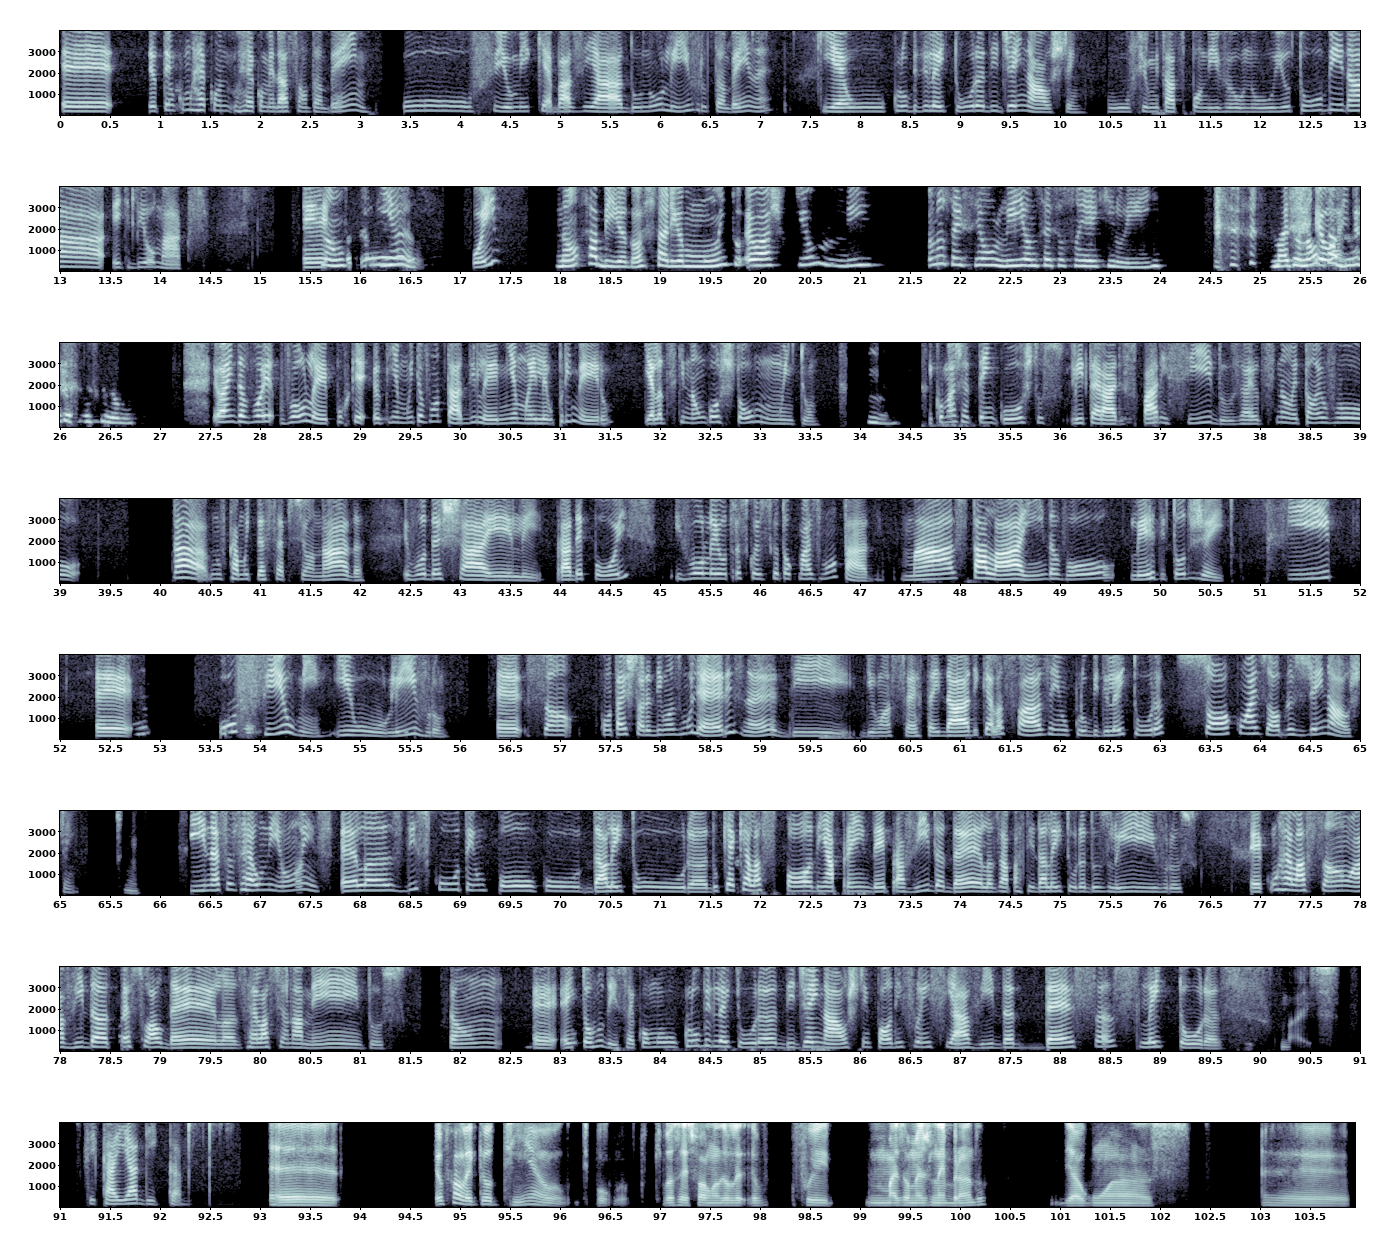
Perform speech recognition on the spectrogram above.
É, eu tenho como recomendação também o filme que é baseado no livro também, né? Que é o Clube de Leitura de Jane Austen. O filme está disponível no YouTube e na HBO Max. É, Não sabia. O... Oi? Não sabia, gostaria muito. Eu acho que eu li. Eu não sei se eu li, eu não sei se eu sonhei que li. Mas eu não eu sabia ainda... desse filme. Eu ainda vou, vou ler, porque eu tinha muita vontade de ler. Minha mãe leu primeiro e ela disse que não gostou muito. Hum. E como a gente tem gostos literários parecidos, aí eu disse: não, então eu vou. Para não ficar muito decepcionada, eu vou deixar ele para depois e vou ler outras coisas que eu estou com mais vontade. Mas está lá ainda, vou ler de todo jeito. E é, o filme e o livro é, são conta a história de umas mulheres, né, de, de uma certa idade, que elas fazem o clube de leitura só com as obras de Jane Austen. Sim. E nessas reuniões, elas discutem um pouco da leitura, do que é que elas podem aprender para a vida delas a partir da leitura dos livros, é, com relação à vida pessoal delas, relacionamentos. Então, é, é, em torno disso. É como o clube de leitura de Jane Austen pode influenciar a vida dessas leitoras. Mas. Fica aí a dica. É, eu falei que eu tinha, tipo, que vocês falando, eu, eu fui mais ou menos lembrando de algumas. É,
